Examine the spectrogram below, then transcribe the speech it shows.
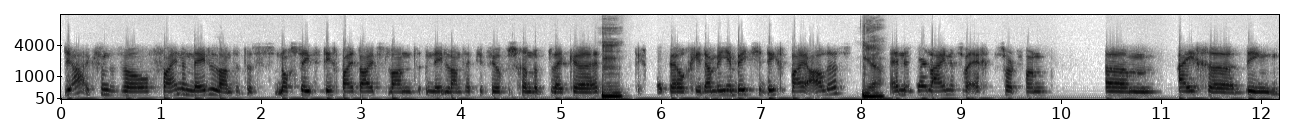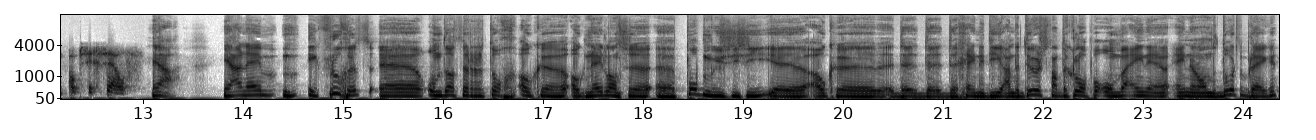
ja, ik vind het wel fijn in Nederland. Het is nog steeds dicht bij Duitsland. In Nederland heb je veel verschillende plekken. Het is Mm. dicht bij België. Dan ben je een beetje dicht bij alles. Ja. En in Berlijn is wel echt een soort van ehm, eigen ding op zichzelf. Ja. Ja, nee, ik vroeg het eh, omdat er toch ook, eh, ook Nederlandse eh, popmuzici... ook de, de, degene die aan de deur staan te kloppen om een, een en ander door te breken.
